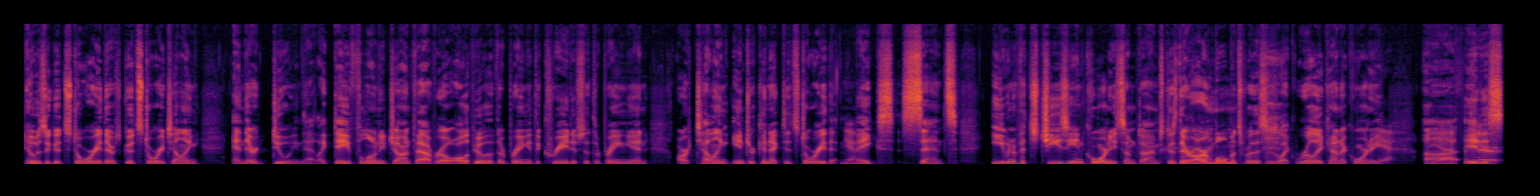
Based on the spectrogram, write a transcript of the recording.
it was a good story. There's good storytelling, and they're doing that. Like Dave Filoni, Jon Favreau, all the people that they're bringing, the creatives that they're bringing in, are telling interconnected story that Yeah. makes sense, even if it's cheesy and corny sometimes. Because there are moments where this is like really kind of corny. Yeah. Uh, Yeah, it is.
